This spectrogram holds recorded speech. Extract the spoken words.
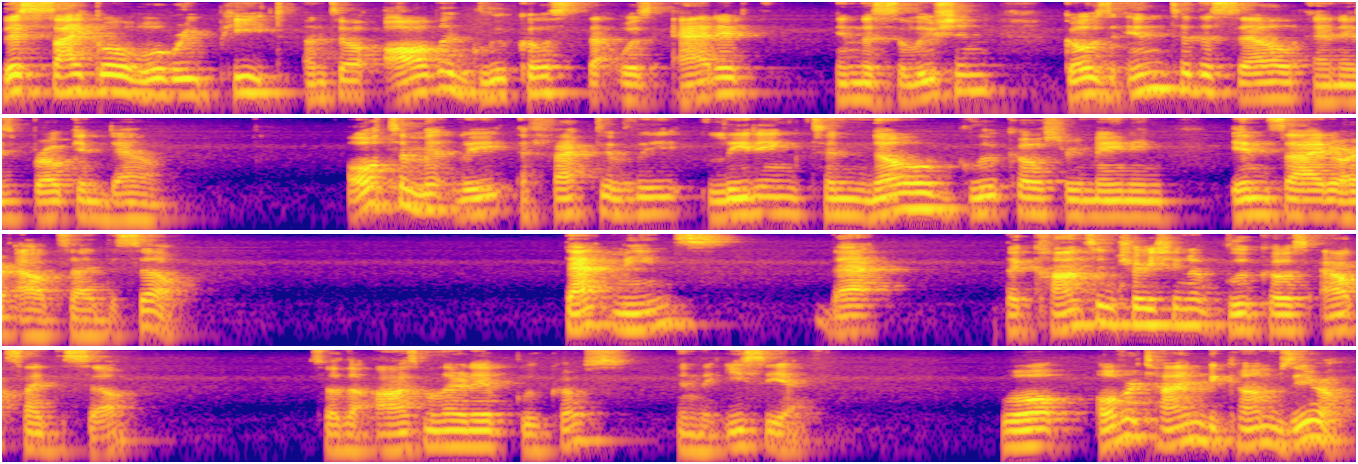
This cycle will repeat until all the glucose that was added in the solution goes into the cell and is broken down, ultimately, effectively leading to no glucose remaining inside or outside the cell. That means that the concentration of glucose outside the cell, so the osmolarity of glucose in the ECF, will over time become zero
